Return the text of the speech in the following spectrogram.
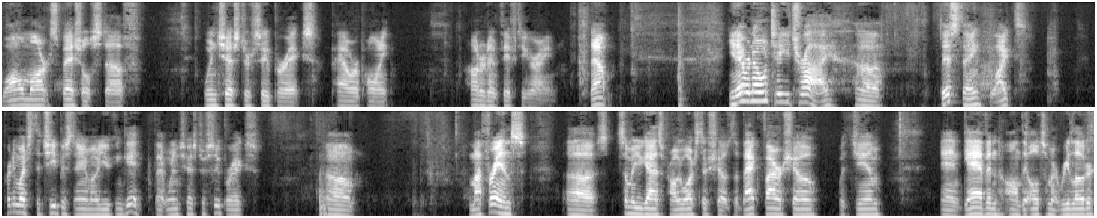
Walmart special stuff. Winchester Super X PowerPoint 150 grain. Now, you never know until you try. Uh, this thing, liked pretty much the cheapest ammo you can get, that Winchester Super X. Um, my friends, uh, some of you guys probably watch their shows. The Backfire Show with Jim and Gavin on the Ultimate Reloader.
